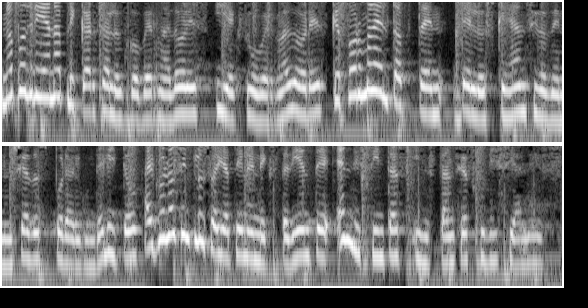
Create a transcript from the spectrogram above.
no podrían aplicarse a los gobernadores y exgobernadores que forman el top 10 de los que han sido denunciados por algún delito. Algunos incluso ya tienen expediente en distintas instancias judiciales.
